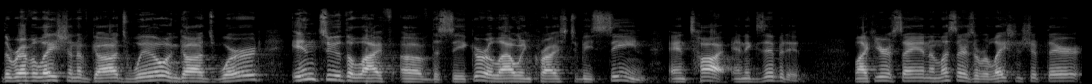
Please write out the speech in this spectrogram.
the revelation of God's will and God's word into the life of the seeker, allowing Christ to be seen and taught and exhibited. Like you're saying, unless there's a relationship there,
